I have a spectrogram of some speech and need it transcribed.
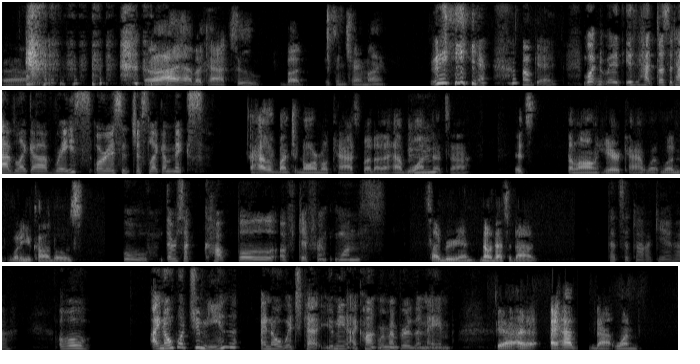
Uh, I have a cat too, but it's in Chiang Mai. yeah. Okay. What it, it ha- does it have like a race or is it just like a mix? I have a bunch of normal cats, but I have one Mhm. that's uh, it's the long hair cat. What what what do you call those? Ooh, there's a couple of different ones. Siberian? No, that's a dog. That's a dog, yeah. Oh, I know what you mean. I know which cat you mean. I can't remember the name. Yeah, I I have that one.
